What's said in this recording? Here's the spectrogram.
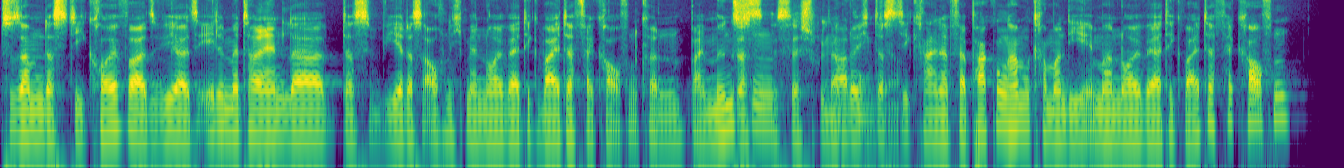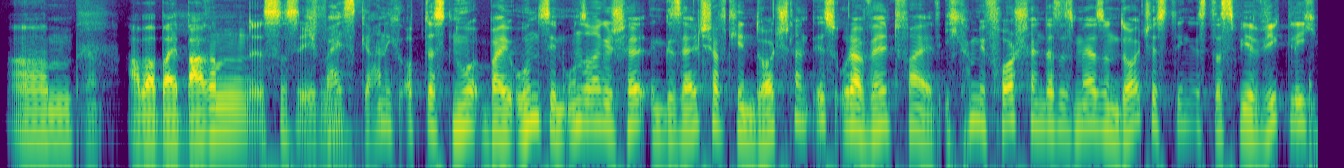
zusammen, dass die Käufer, also wir als Edelmetallhändler, dass wir das auch nicht mehr neuwertig weiterverkaufen können. Bei Münzen, Das dadurch, Punkt, dass ja. die keine Verpackung haben, kann man die immer neuwertig weiterverkaufen. Ähm, Ja. Aber bei Barren ist es eben. Ich weiß gar nicht, ob das nur bei uns in unserer Gesell- Gesellschaft hier in Deutschland ist oder weltweit. Ich kann mir vorstellen, dass es mehr so ein deutsches Ding ist, dass wir wirklich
